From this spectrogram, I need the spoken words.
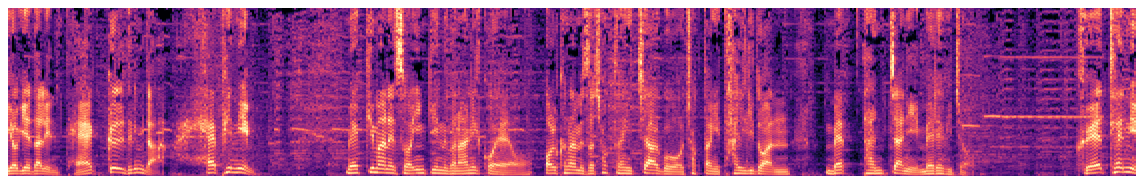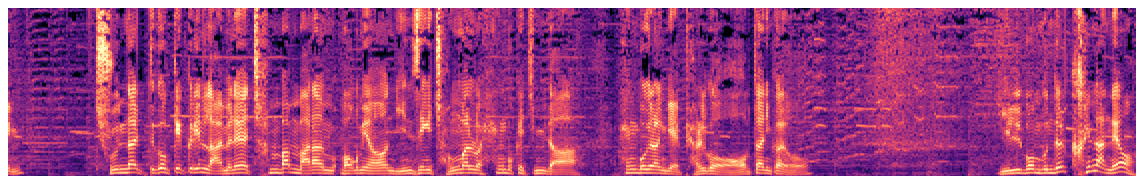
여기에 달린 댓글 드립니다. 해피님, 맵기만 해서 인기 있는 건 아닐 거예요. 얼큰하면서 적당히 짜고 적당히 달기도 한 맵 단짠이 매력이죠. 괴태님, 추운 날 뜨겁게 끓인 라면에 찬밥 말아 먹으면 인생이 정말로 행복해집니다. 행복이란 게 별거 없다니까요. 일본 분들 큰일 났네요.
